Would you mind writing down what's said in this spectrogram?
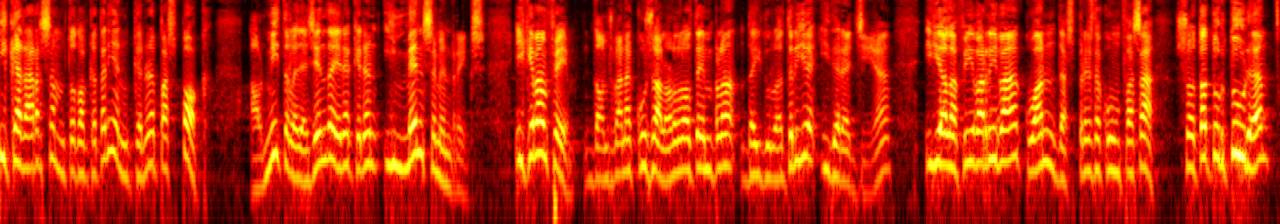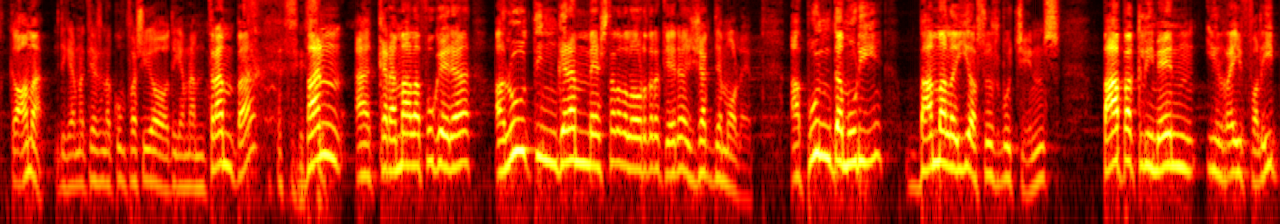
i quedar-se amb tot el que tenien, que no era pas poc. El mite, la llegenda, era que eren immensament rics. I què van fer? Doncs van acusar l'ordre del temple d'idolatria i d'heretgia. I a la fi va arribar quan, després de confessar sota tortura, que, home, diguem-ne que és una confessió, diguem-ne, amb trampa, sí, sí. van a cremar la foguera a l'últim gran mestre de l'ordre, que era Jacques de Molay. A punt de morir, va maleir els seus butxins. Papa Climent i rei Felip,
